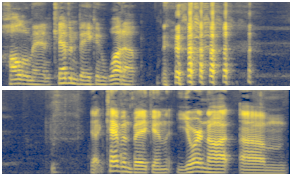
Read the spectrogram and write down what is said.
Hollow Man, Kevin Bacon. What up? yeah kevin bacon you're not um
